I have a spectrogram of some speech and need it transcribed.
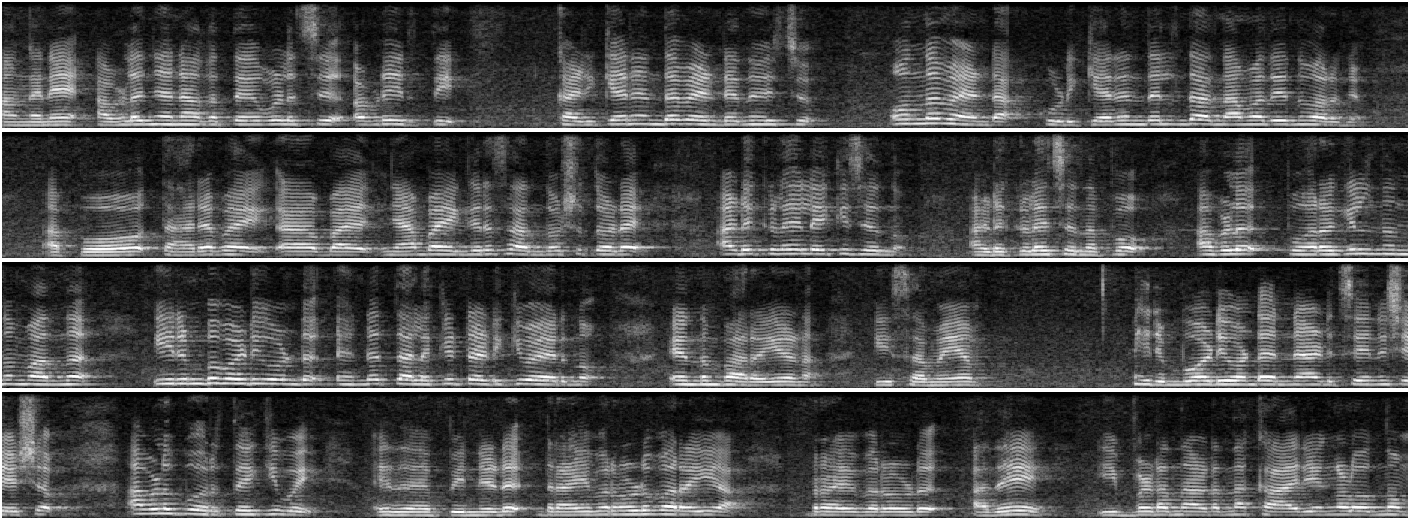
അങ്ങനെ അവളെ ഞാൻ അകത്തെ വിളിച്ച് അവിടെ ഇരുത്തി. കഴിക്കാൻ എന്താ വേണ്ടതെന്ന് ചോദിച്ചു. ഒന്നും വേണ്ട കുടിക്കാൻ എന്തെങ്കിലും തന്നാൽ മതി എന്ന് പറഞ്ഞു. അപ്പോൾ താര ഞാൻ ഭയങ്കര സന്തോഷത്തോടെ അടുക്കളയിലേക്ക് ചെന്നു. അടുക്കളയിൽ ചെന്നപ്പോൾ അവൾ പുറകിൽ നിന്നും വന്ന് ഇരുമ്പ് വടി കൊണ്ട് എന്റെ തലക്കിട്ടടിക്കുമായിരുന്നു എന്നും പറയണം. ഈ സമയം ഇരുമ്പ് വടി കൊണ്ട് എന്നെ അടിച്ചതിന് ശേഷം അവൾ പുറത്തേക്ക് പോയി. ഇത് പിന്നീട് ഡ്രൈവറോട് പറയുക. ഡ്രൈവറോട് അതെ ഇവിടെ നടന്ന കാര്യങ്ങളൊന്നും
